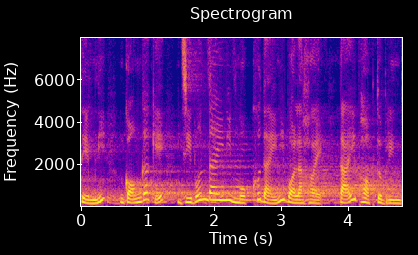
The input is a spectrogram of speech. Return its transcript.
তেমনি গঙ্গাকে জীবনদায়িনী, মোক্ষদায়িনী বলা হয়। তাই ভক্তবৃন্দ,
